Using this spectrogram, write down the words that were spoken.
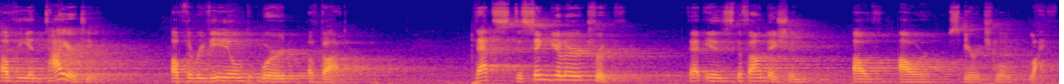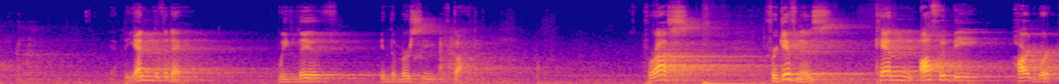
of the entirety of the revealed Word of God. That's the singular truth that is the foundation of our spiritual life. At the end of the day, we live in the mercy of God. For us, forgiveness can often be hard work.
